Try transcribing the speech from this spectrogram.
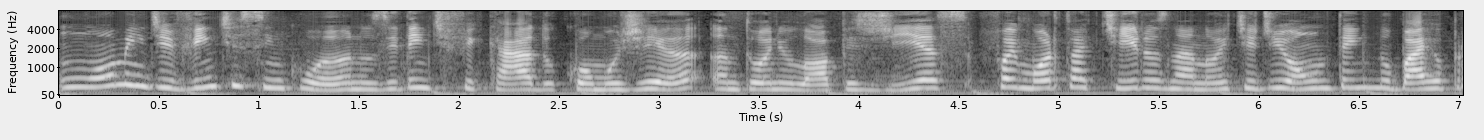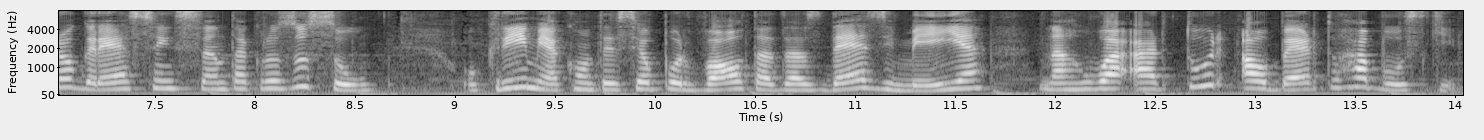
Um homem de 25 anos, identificado como Jean Antônio Lopes Dias, foi morto a tiros na noite de ontem no bairro Progresso, em Santa Cruz do Sul. O crime aconteceu por volta das 10h30 na rua Arthur Alberto Rabuski.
